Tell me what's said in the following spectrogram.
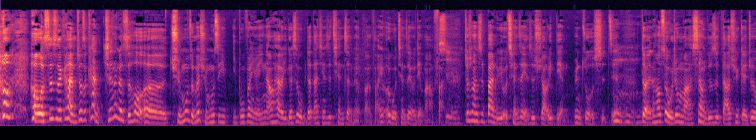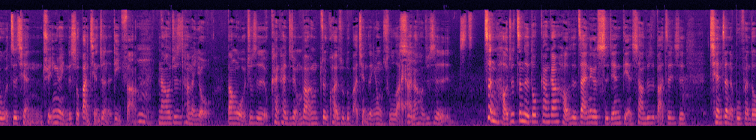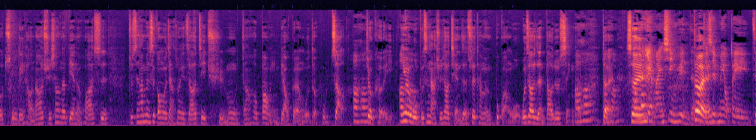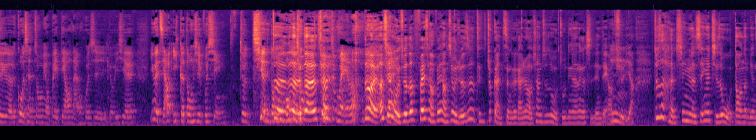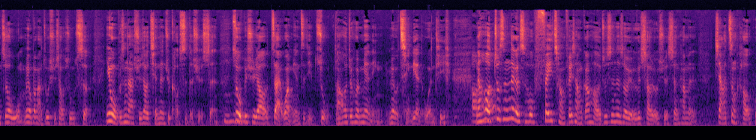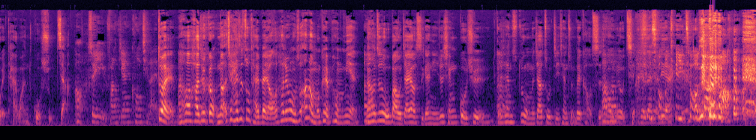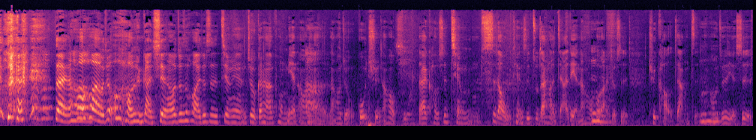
好，我试试看，就是看。其实那个时候，呃，曲目准备曲目是一一部分原因，然后还有一个是我比较担心的是签证没有办法，因为俄国签证有点麻烦。是，就算是办旅游签证，也是需要一点运作时间。嗯嗯，嗯。对，然后所以我就马上就是打去给就是我之前去音乐营的时候办签证的地方。嗯。然后就是他们有帮我，就是看看就是有没有办法用最快速度把签证用出来啊。然后就是正好就真的都刚刚好是在那个时间点上，就是把这些。签证的部分都处理好，然后学校那边的话是，就是他们是跟我讲说，你只要寄曲目，然后报名表跟我的护照就可以，uh -huh. 因为我不是拿学校签证，所以他们不管我，我只要人到就行了。Uh -huh. 对，uh -huh. 所以、也蛮幸运的，对，就是没有被这个过程中没有被刁难，或是有一些，因为只要一个东西不行，就欠东风，对对对，就就，就没了。对，而且我觉得非常非常幸运，我觉得这就感整个感觉好像就是我注定在那个时间点要去一样。嗯就是很幸运的是，因为其实我到那边之后，我没有办法住学校宿舍，因为我不是拿学校签证去考试的学生，嗯，所以我必须要在外面自己住，然后就会面临没有寝练的问题。哦。然后就是那个时候非常非常刚好，就是那时候有一个小留学生，他们。家正好回台湾过暑假哦，所以房间空起来了。对，然后他就跟，而且还是住台北哦，他就跟我说啊，那我们可以碰面。然后就是我把我家钥匙给你，就先过去，可以先住我们家住几天，准备考试。然后我们有钱可以在那边，可以这么刚好。对对，然后后来我就哦，好，很感谢。然后就是后来就是见面，就跟他碰面，然后呢，然后就过去，然后大概考试前四到五天是住在他的家里，然后后来就是。去考这样子，然后就是也是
